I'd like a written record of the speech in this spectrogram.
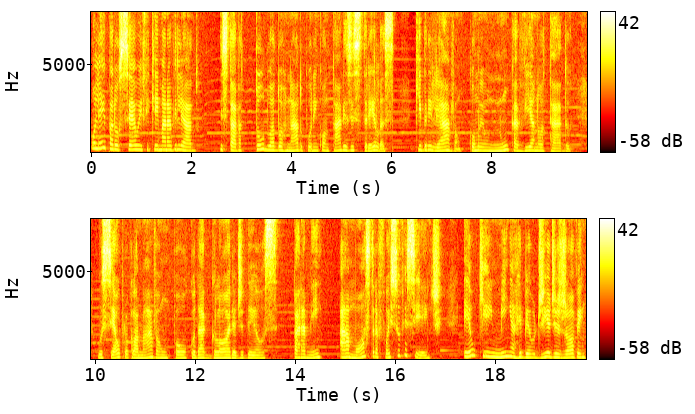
olhei para o céu e fiquei maravilhado. Estava tudo adornado por incontáveis estrelas que brilhavam como eu nunca havia notado. O céu proclamava um pouco da glória de Deus. Para mim, a amostra foi suficiente. Eu que em minha rebeldia de jovem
